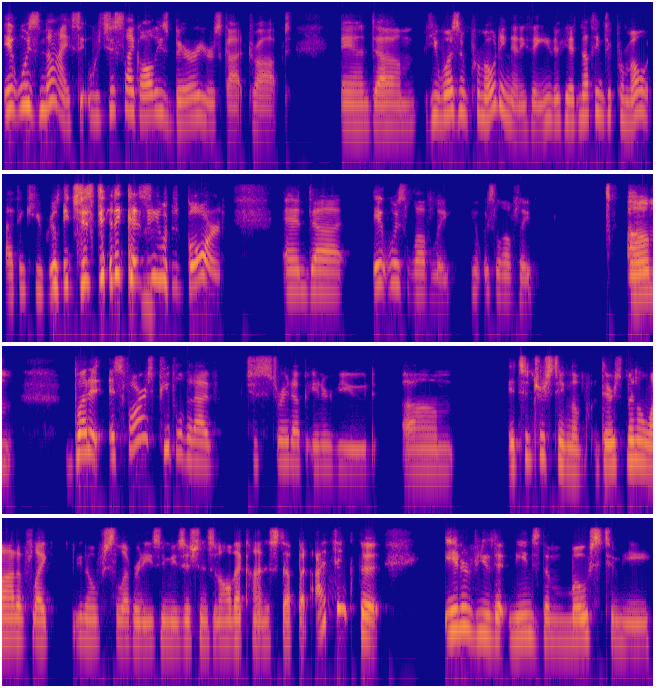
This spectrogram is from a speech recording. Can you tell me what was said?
it was nice. It was just like all these barriers got dropped. And um, he wasn't promoting anything either. He had nothing to promote. I think he really just did it because he was bored. And uh, it was lovely. It was lovely. Um, but it, as far as people that I've just straight up interviewed, um, it's interesting there's been a lot of like you know celebrities and musicians and all that kind of stuff but i think the interview that means the most to me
